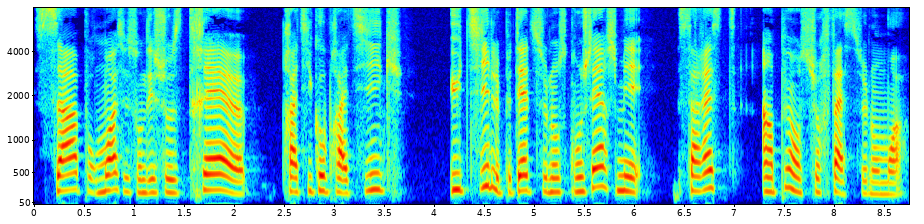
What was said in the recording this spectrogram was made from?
Ça, pour moi, ce sont des choses très euh, pratico-pratiques, utiles peut-être selon ce qu'on cherche, mais ça reste un peu en surface selon moi.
